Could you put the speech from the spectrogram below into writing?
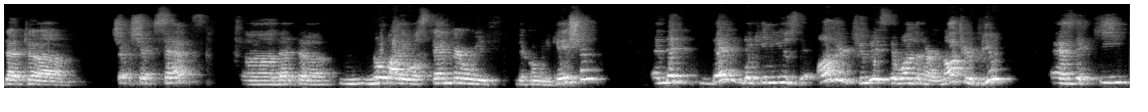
that, uh, she, she accepts uh, that uh, nobody was tampering with the communication. And then, then they can use the other qubits, the ones that are not revealed, as the key,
